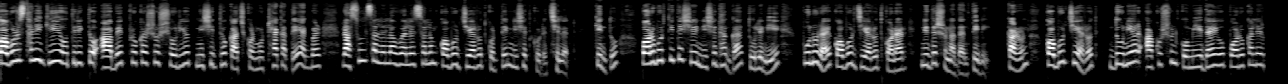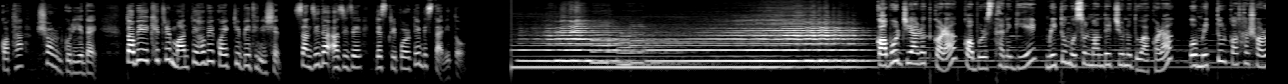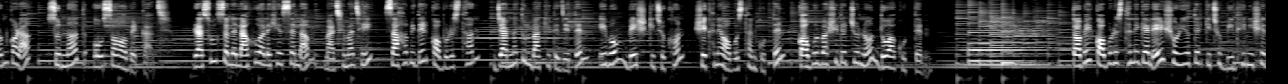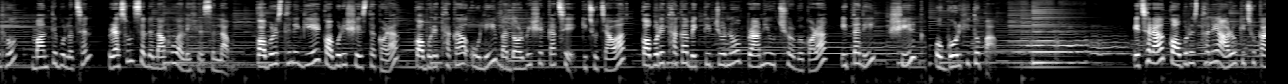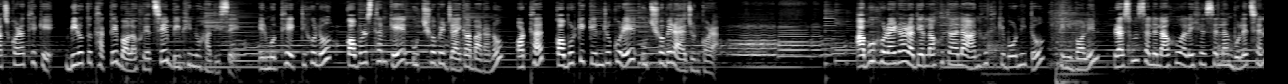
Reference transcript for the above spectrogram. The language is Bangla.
কবরস্থানে গিয়ে অতিরিক্ত আবেগ প্রকাশ ও শরীয়ত নিষিদ্ধ কাজকর্ম ঠেকাতে একবার রাসূল সাল্লাহু আলাইসাল্লাম কবর জিয়ারত করতে নিষেধ করেছিলেন। কিন্তু পরবর্তীতে সেই নিষেধাজ্ঞা তুলে নিয়ে পুনরায় কবর জিয়ারত করার নির্দেশনা দেন তিনি। কারণ কবর জিয়ারত দুনিয়ার আকর্ষণ কমিয়ে দেয় ও পরকালের কথা স্মরণ করিয়ে দেয়। তবে এক্ষেত্রে মানতে হবে কয়েকটি বিধিনিষেধ। সঞ্জিদা আজিজের ডেস্ক রিপোর্টে বিস্তারিত। কবর জিয়ারত করা, কবরস্থানে গিয়ে মৃত মুসলমানদের জন্য দোয়া করা ও মৃত্যুর কথা স্মরণ করা সুন্নত ও সওয়াবের কাজ। রাসূল সাল্লাহু আলহিসাল্লাম মাঝে মাঝেই সাহাবিদের কবরস্থান জান্নাতুল বাকিতে যেতেন এবং বেশ কিছুক্ষণ সেখানে অবস্থান করতেন, কবরবাসীদের জন্য দোয়া করতেন। তবে কবরস্থানে গেলে শরীয়তের কিছু বিধিনিষেধও মানতে বলেছেন রাসূল সাল্লাহু আলহিহাল্লাম কবরস্থানে গিয়ে কবরে সেজদা করা, কবরে থাকা অলি বা দরবেশের কাছে কিছু চাওয়া, কবরে থাকা ব্যক্তির জন্য প্রাণী উৎসর্গ করা ইত্যাদি শির্ক ও গর্হিত পাপ। এছাড়া কবরস্থানে আরও কিছু কাজ করা থেকে বিরত থাকতে বলা হয়েছে বিভিন্ন হাদিসে। এর মধ্যে একটি হল কবরস্থানকে উৎসবের জায়গা বানানো, অর্থাৎ কবরকে কেন্দ্র করে উৎসবের আয়োজন করা। আবু হোরাইরা রাদিয়াল্লাহ তাআলা আনহু থেকে বর্ণিত তিনি বলেন রাসূল সাল্লাল্লাহু আলাইহিসাল্লাম বলেছেন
